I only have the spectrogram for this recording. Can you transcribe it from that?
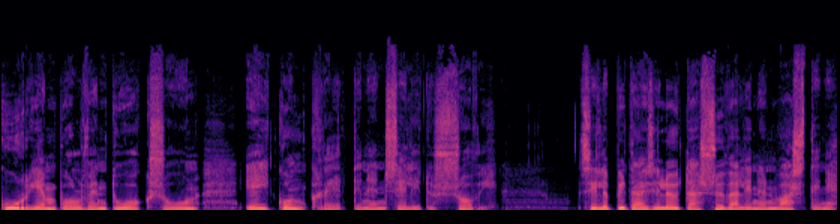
kurjenpolven tuoksuun ei konkreettinen selitys sovi. Sille pitäisi löytää syvällinen vastine,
